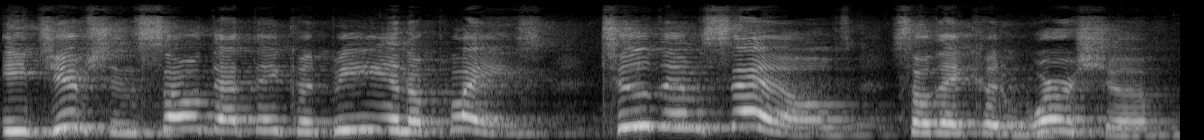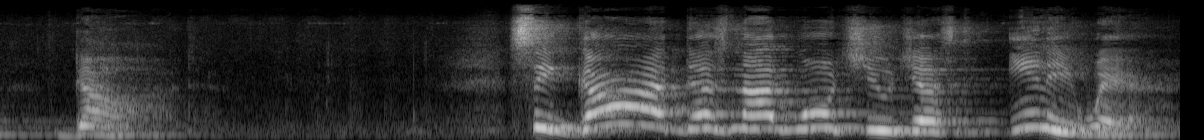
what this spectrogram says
Egyptians so that they could be in a place to themselves so they could worship God. See, God does not want you just anywhere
